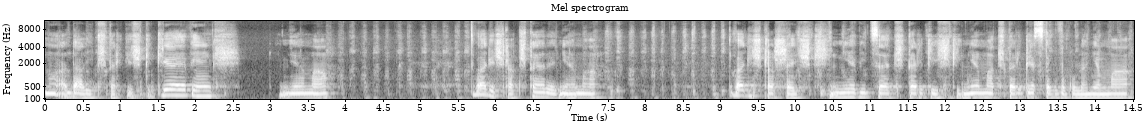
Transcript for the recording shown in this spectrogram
No a dali 49, nie ma. 24 nie ma. 26 nie widzę, 40 nie ma, 40 w ogóle nie ma.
